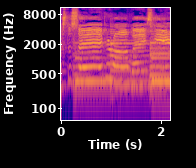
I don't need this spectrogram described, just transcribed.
Christ the Savior always hears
